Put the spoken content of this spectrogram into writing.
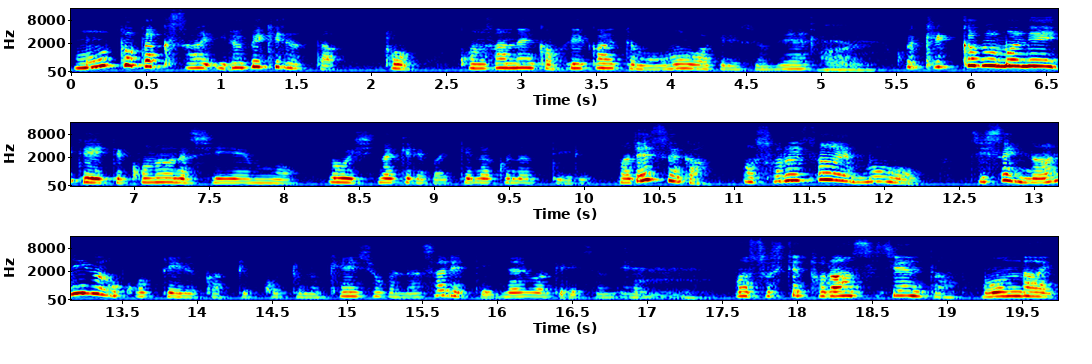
もっとたくさんいるべきだったと、この3年間振り返っても思うわけですよね。えはい。これ結果が招いていてこのような CM を用意しなければいけなくなっている。まあ、ですが、まあ、それさえも実際に何が起こっているかということの検証がなされていないわけですようね。ん。まあ、そしてトランスジェンダーの問題。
